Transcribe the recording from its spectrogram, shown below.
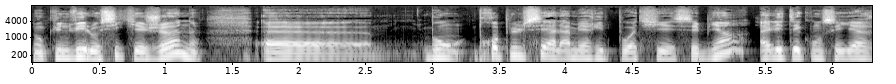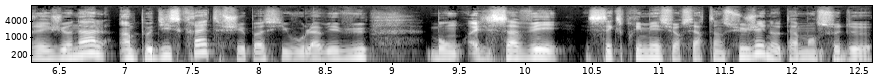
Donc une ville aussi qui est jeune. Euh, Bon, propulsée à la mairie de Poitiers, c'est bien. Elle était conseillère régionale, un peu discrète, je sais pas si vous l'avez vu. Bon, elle savait s'exprimer sur certains sujets, notamment ceux de,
